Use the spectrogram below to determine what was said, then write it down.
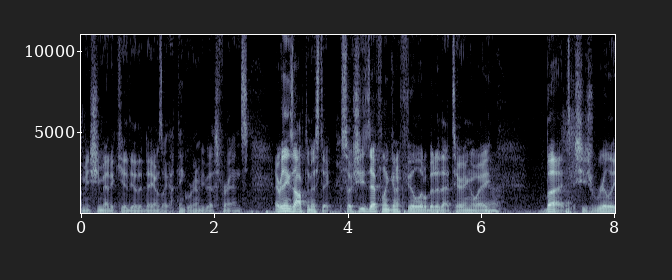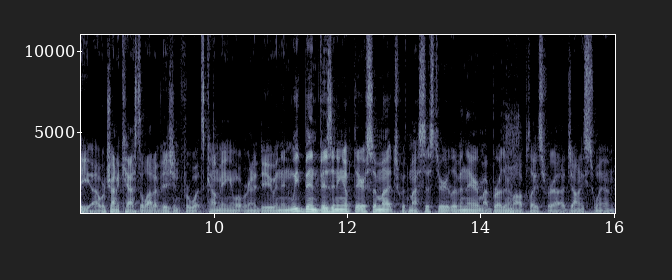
I mean, she met a kid the other day and was like, "I think we're gonna be best friends." Everything's optimistic, so she's definitely gonna feel a little bit of that tearing away. Yeah. But she's really, uh, we're trying to cast a lot of vision for what's coming and what we're going to do. And then we've been visiting up there so much with my sister living there. My brother in law plays for uh, Johnny Swim.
